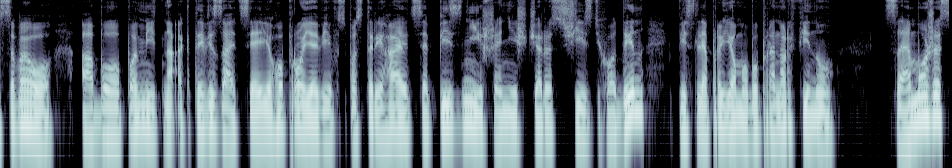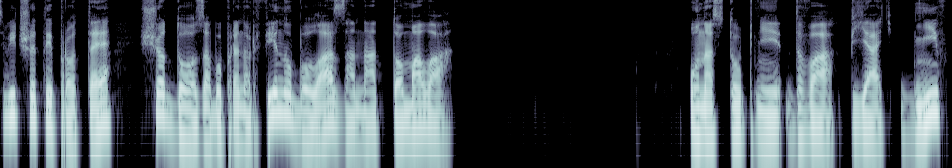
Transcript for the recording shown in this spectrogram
СВО або помітна активізація його проявів спостерігаються пізніше ніж через 6 годин після прийому бупренорфіну, це може свідчити про те, що доза бупренорфіну була занадто мала. У наступні 2-5 днів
